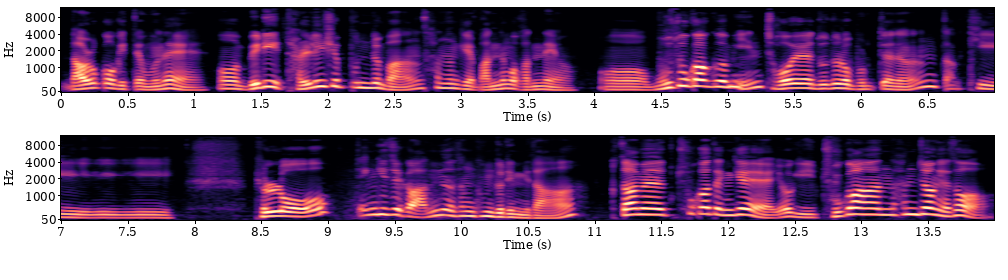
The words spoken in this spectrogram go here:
나올 거기 때문에 어, 미리 달리실 분들만 사는 게 맞는 것 같네요. 어, 무소가금인 저의 눈으로 볼 때는 딱히 별로 땡기지가 않는 상품들입니다. 그 다음에 추가된 게 여기 주간 한정에서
